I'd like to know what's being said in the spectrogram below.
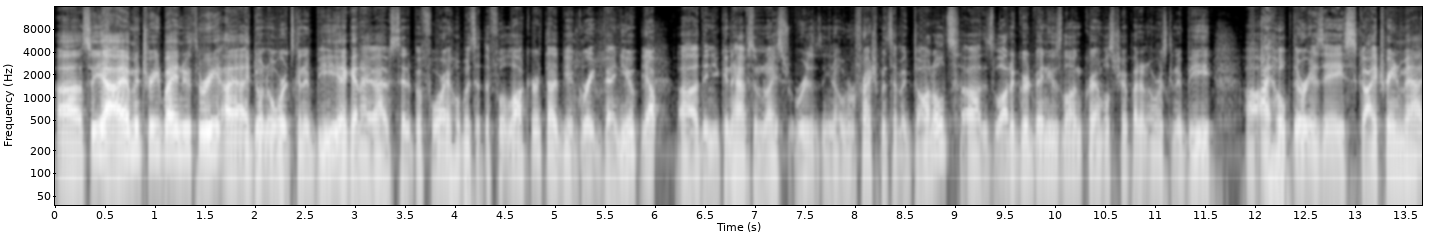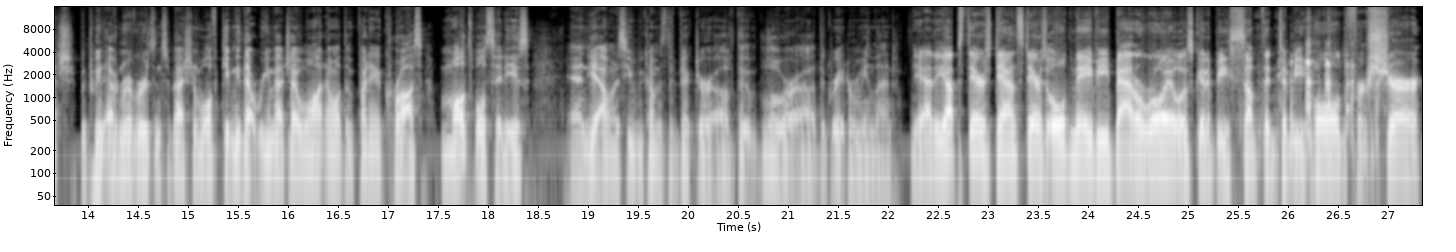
Uh, so yeah, I am intrigued by a new three. I, I don't know where it's going to be. Again, I, I've said it before. I hope it's at the Foot Locker. That would be a great venue. Yep. Uh, then you can have some nice re- you know refreshments at McDonald's. Uh, there's a lot of good venues along Granville Strip. I don't know where it's going to be. Uh, I hope there is a SkyTrain match between Evan Rivers and Sebastian Wolf. Give me that rematch I want. I want them fighting across multiple cities. And yeah, I want to see who becomes the victor of the lower, uh, the Greater Mainland. Yeah, the upstairs, downstairs Old Navy Battle Royal is going to be something to behold for sure.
